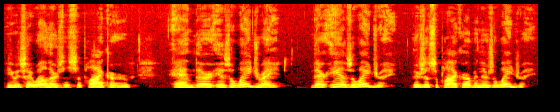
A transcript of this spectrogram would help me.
He would say, well, there's a supply curve and there is a wage rate. There is a wage rate. There's a supply curve and there's a wage rate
